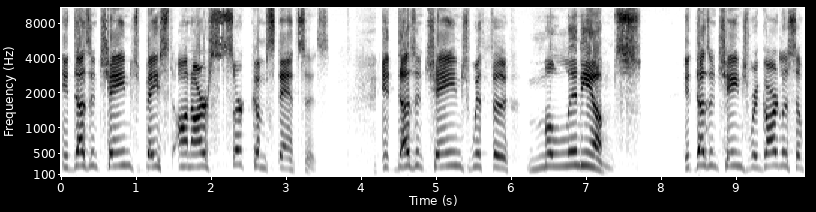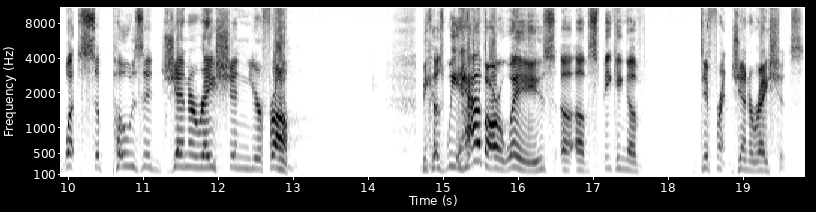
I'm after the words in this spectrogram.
It doesn't change based on our circumstances. It doesn't change with the millenniums. It doesn't change regardless of what supposed generation you're from. Because we have our ways uh, of speaking of different generations.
